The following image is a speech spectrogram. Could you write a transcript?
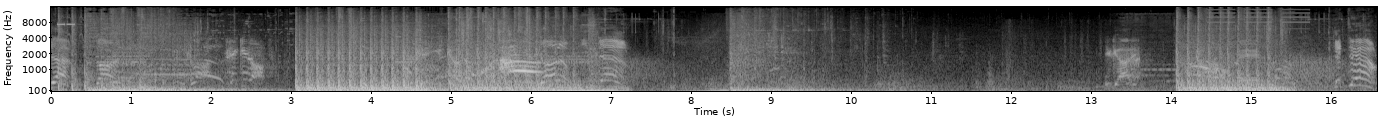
Out. It's armed. Pick it up. Got him. He's down. You got it? Get down.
